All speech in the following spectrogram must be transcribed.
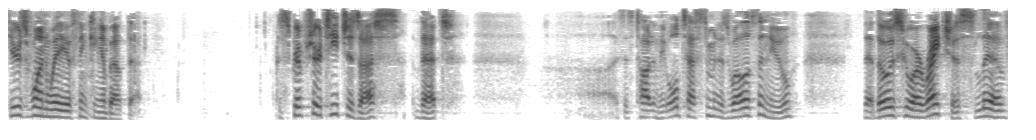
Here's one way of thinking about that. Scripture teaches us that, uh, this is taught in the Old Testament as well as the New, that those who are righteous live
